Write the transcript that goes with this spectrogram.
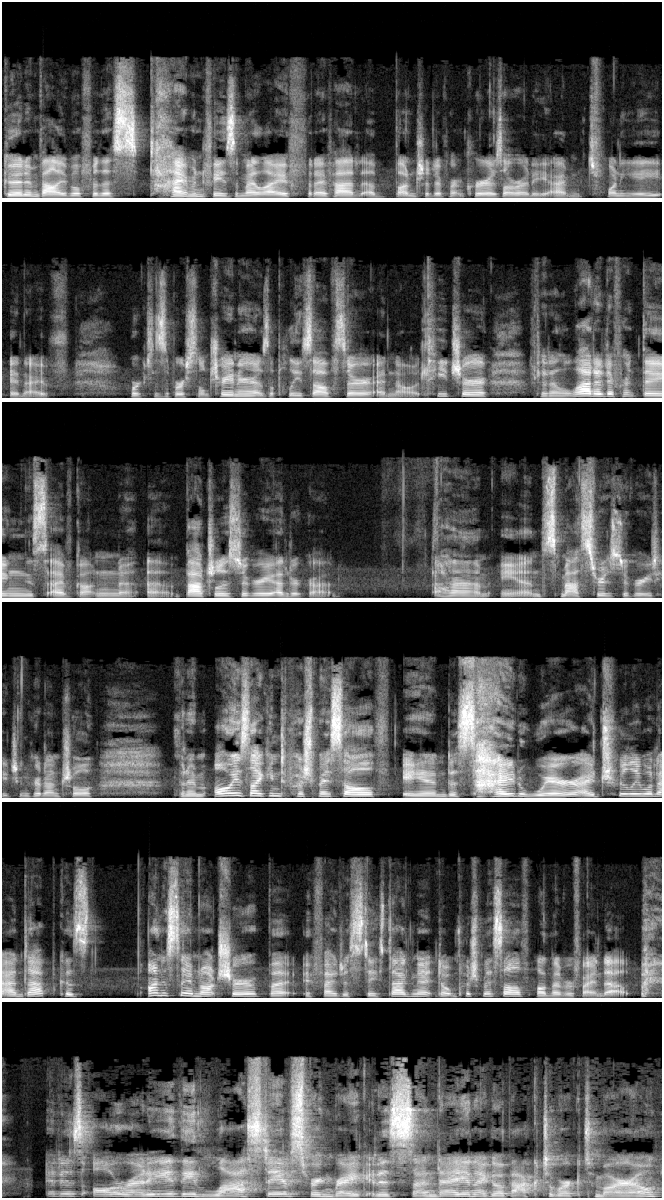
good and valuable for this time and phase of my life, but I've had a bunch of different careers already. I'm 28 and I've worked as a personal trainer, as a police officer, and now a teacher. I've done a lot of different things. I've gotten a bachelor's degree, undergrad, um, and master's degree teaching credential. But I'm always liking to push myself and decide where I truly want to end up because honestly, I'm not sure. But if I just stay stagnant, don't push myself, I'll never find out. It is already the last day of spring break. It is Sunday and I go back to work tomorrow.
